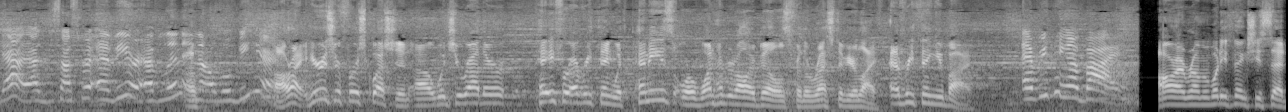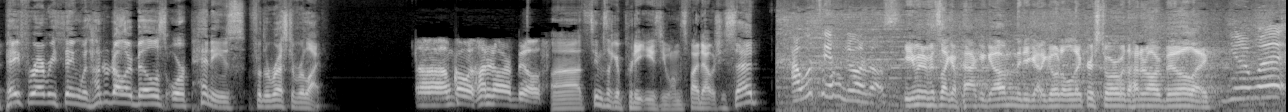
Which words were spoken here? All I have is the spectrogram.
Yeah, I just asked for Evie or Evelyn, and I will be here. All right, here's your first question. Uh, would you rather pay for everything with pennies or $100 bills for the rest of your life? Everything you buy. Everything I buy. All right, Roman, what do you think? She said, pay for everything with $100 bills or pennies for the rest of her life. Uh, I'm going with hundred dollar bills. Uh, it seems like a pretty easy one. Let's find out what she said. I would say $100 bills. Even if it's like a pack of gum, then you got to go to the liquor store with a $100 bill. Like, You know what?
